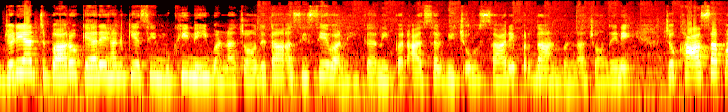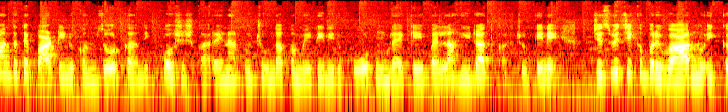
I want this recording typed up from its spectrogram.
ਜਿਹੜੇ ਅੱਜ ਬਾਹਰੋਂ ਕਹਿ ਰਹੇ ਹਨ ਕਿ ਅਸੀਂ ਮੁਖੀ ਨਹੀਂ ਬਣਨਾ ਚਾਹੁੰਦੇ ਤਾਂ ਅਸੀਂ ਸੇਵਾ ਨਹੀਂ ਕਰਨੀ, ਪਰ ਅਸਲ ਵਿੱਚ ਉਹ ਸਾਰੇ ਪ੍ਰਧਾਨ ਬਣਨਾ ਚਾਹੁੰਦੇ ਨੇ, ਜੋ ਖਾਲਸਾ ਪੰਥ ਤੇ ਪਾਰਟੀ ਨੂੰ ਕਮਜ਼ੋਰ ਕਰਨ ਦੀ ਕੋਸ਼ਿਸ਼ ਕਰ ਰਹੇ ਹਨ। ਉਹ ਝੁੰਦਾ ਕਮੇਟੀ ਦੀ ਰਿਪੋਰਟ ਨੂੰ ਲੈ ਕੇ ਪਹਿਲਾਂ ਹੀ ਰੱਦ ਕਰ ਚੁੱਕੇ ਨੇ, ਜਿਸ ਵਿੱਚ ਇੱਕ ਪਰਿਵਾਰ ਨੂੰ ਇੱਕ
